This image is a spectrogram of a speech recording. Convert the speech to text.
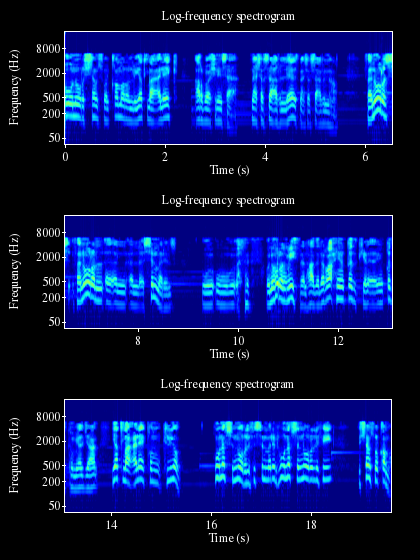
هو نور الشمس والقمر اللي يطلع عليك 24 ساعة 12 ساعة في الليل 12 ساعة في النهار فنور. فنور ال... ال... ال- السلمريلز. و... ونور الميثرل هذا اللي راح ينقذك ينقذكم يا الجان. يطلع عليكم كل يوم. هو نفس النور اللي في السلمريل هو نفس النور اللي في الشمس والقمر.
